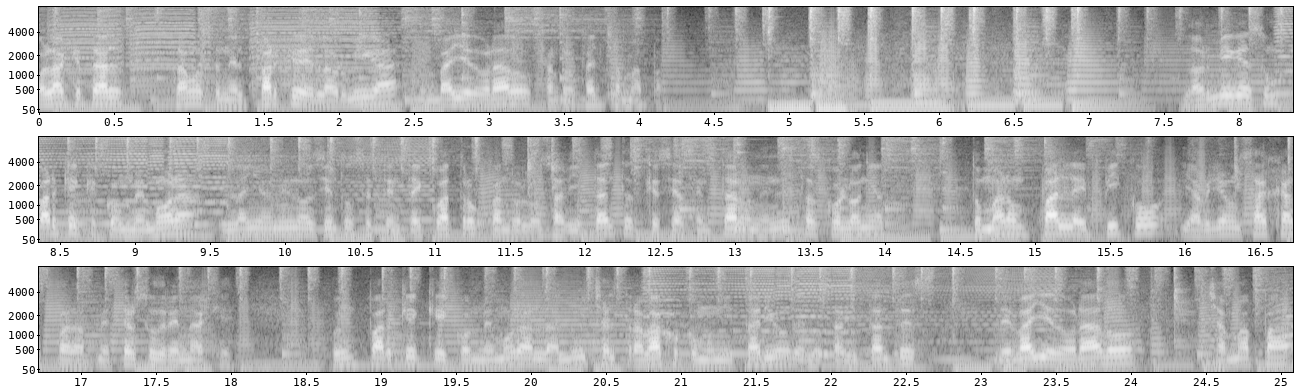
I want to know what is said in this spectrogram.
Hola, ¿qué tal? Estamos en el Parque de la Hormiga, en Valle Dorado, San Rafael Chamapa. La Hormiga es un parque que conmemora el año de 1974 cuando los habitantes que se asentaron en estas colonias tomaron pala y pico y abrieron zajas para meter su drenaje. Fue un parque que conmemora la lucha, el trabajo comunitario de los habitantes de Valle Dorado, Chamapa,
